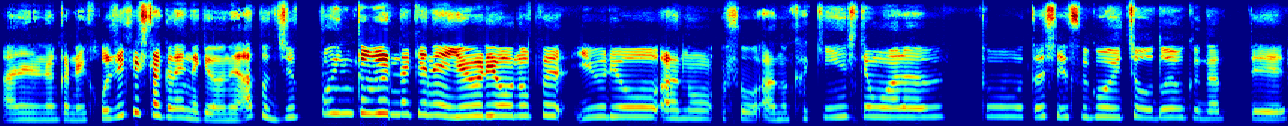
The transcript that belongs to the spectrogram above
あれ、なんかね、小じきしたくないんだけどね、あと10ポイント分だけね、有料のプ、有料、あの、そう、あの、課金してもらうと、私すごいちょうどよくなって、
